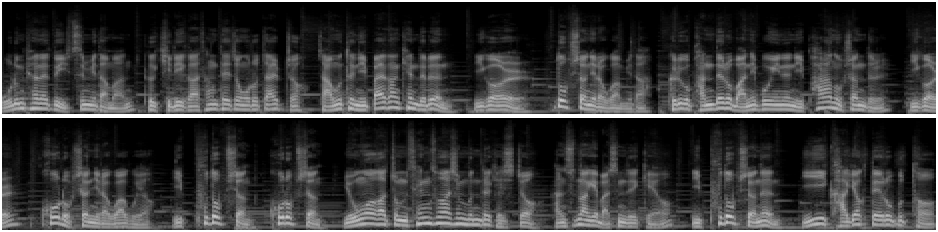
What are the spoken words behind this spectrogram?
오른편에도 있습니다만 그 길이가 상대적으로 짧죠. 자, 아무튼 이 빨간 캔들은 이걸 풋옵션이라고 합니다. 그리고 반대로 많이 보이는 이 파란 옵션들 이걸 콜 옵션이라고 하고요. 이 풋옵션, 콜 옵션 용어가 좀 생소하신 분들 계시죠? 단순하게 말씀드릴게요. 이 풋옵션은 이 가격대로부터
